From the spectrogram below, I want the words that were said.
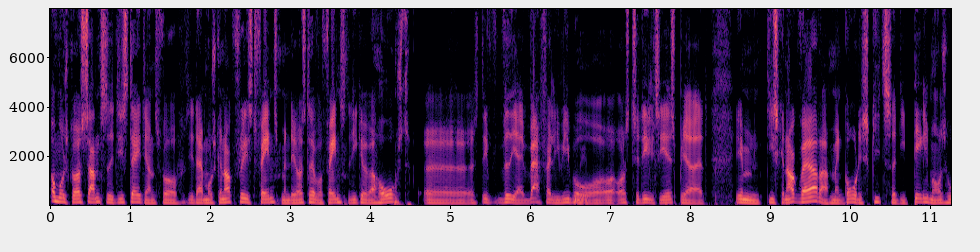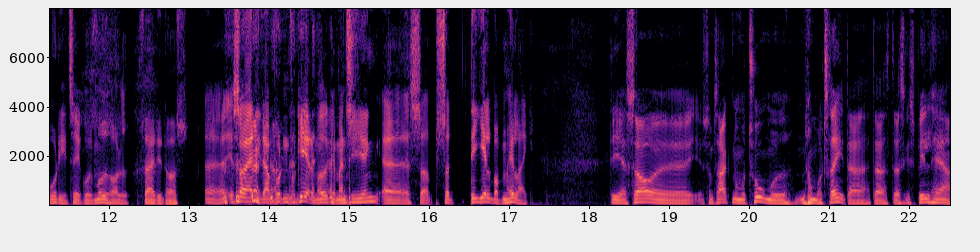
Og måske også samtidig de stadions, hvor der er måske nok flest fans, men det er også der, hvor fansene de kan være hårdest. Øh, det ved jeg i hvert fald i Viborg og også til dels i Esbjerg, at jamen, de skal nok være der, men går det skidt, så de deler mig også hurtigt til at gå imod holdet. Så er det også. Øh, så er de der på den forkerte måde, kan man sige. Ikke? Øh, så, så det hjælper dem heller ikke. Det er så, øh, som sagt, nummer to mod nummer tre, der, der, der skal spille her.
